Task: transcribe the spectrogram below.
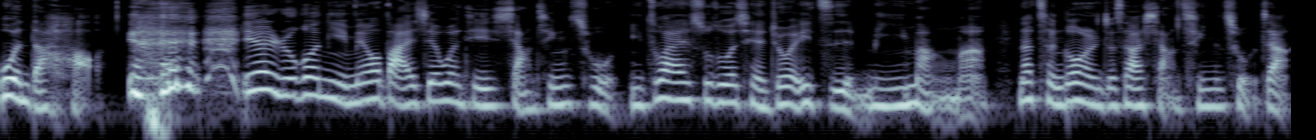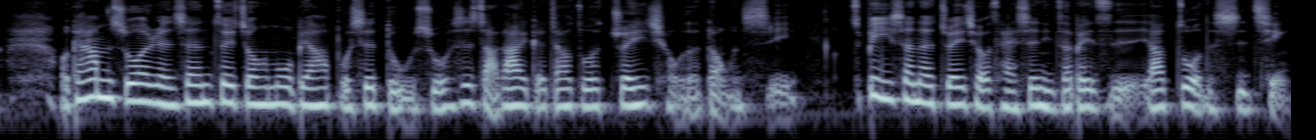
问的好，因 为因为如果你没有把一些问题想清楚，你坐在书桌前就会一直迷茫嘛。那成功人就是要想清楚，这样。我跟他们说，人生最终的目标不是读书，是找到一个叫做追求的东西。毕生的追求才是你这辈子要做的事情。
